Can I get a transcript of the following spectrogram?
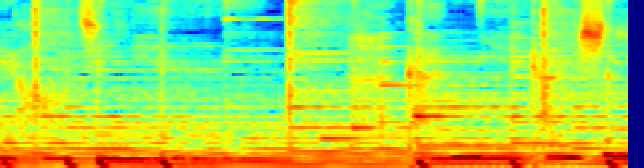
也好几年。看一看身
